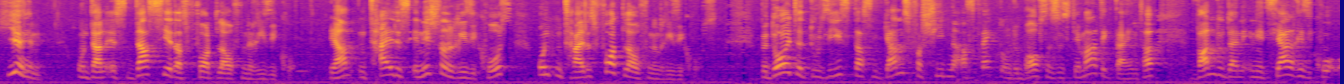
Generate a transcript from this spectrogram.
hier hin und dann ist das hier das fortlaufende Risiko. Ja, ein Teil des Initial-Risikos und ein Teil des fortlaufenden Risikos. Bedeutet, du siehst, das sind ganz verschiedene Aspekte und du brauchst eine Systematik dahinter, wann du dein Initialrisiko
